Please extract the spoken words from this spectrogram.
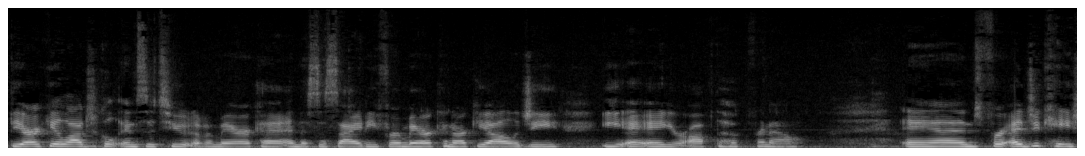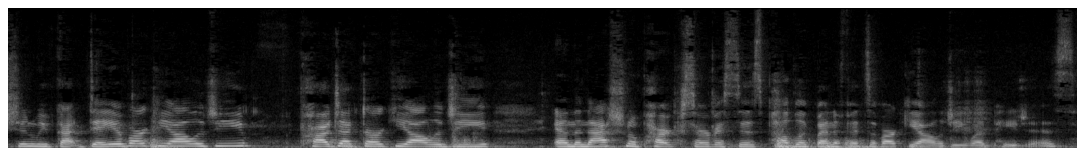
the Archaeological Institute of America and the Society for American Archaeology, EAA, you're off the hook for now. And for education, we've got Day of Archaeology, Project Archaeology, and the National Park Service's Public Benefits of Archaeology web pages.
